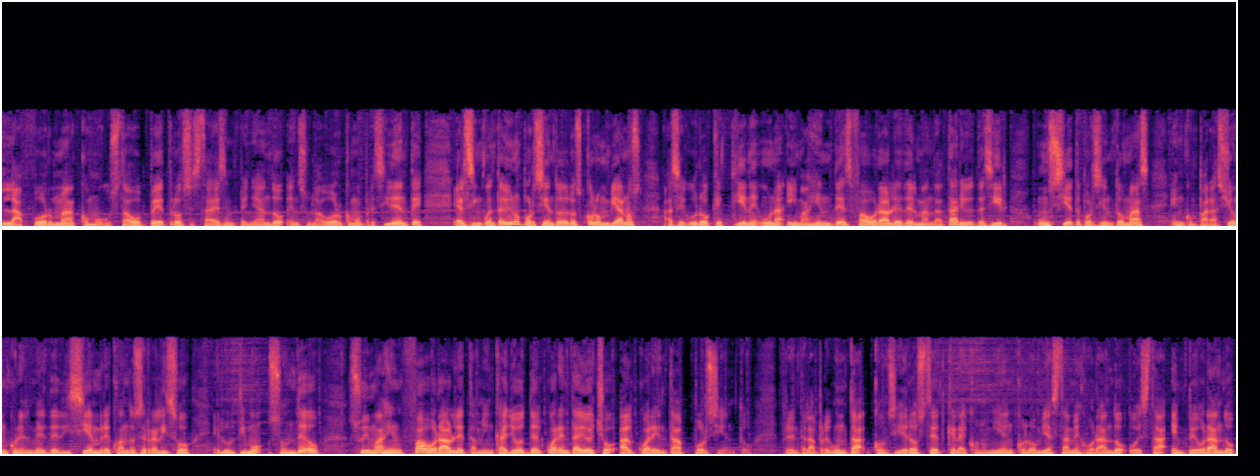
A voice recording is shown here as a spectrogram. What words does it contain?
la forma como Gustavo Petro se está desempeñando en su labor como presidente, el 51% de los colombianos aseguró que tiene una imagen desfavorable del mandatario, es decir, un 7% más en comparación con el mes de diciembre cuando se realizó el último sondeo. Su imagen favorable también cayó del 48 al 40%. Frente a la pregunta, ¿considera usted que la economía en Colombia está mejorando o está empeorando?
